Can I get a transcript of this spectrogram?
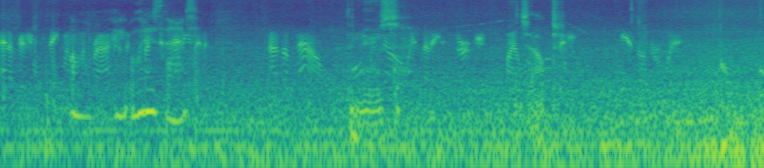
An official statement on the oh, crash is what is that? As of now, The news. is that a search by It's out. is underway.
